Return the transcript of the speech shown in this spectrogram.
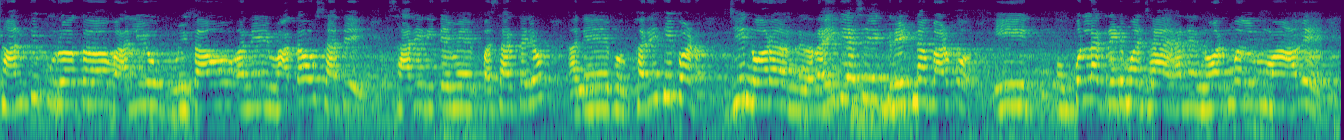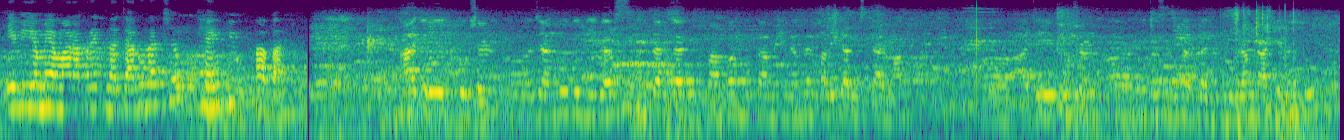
શાંતિપૂર્વક વાલીઓ, ભૂલકાઓ અને માતાઓ સાથે સારી રીતે મેં પસાર કર્યો અને ફરીથી પણ જે નોર રહી ગયા છે ગ્રેડના બાળકો, એ ઉપરલા ગ્રેડમાં જાય અને નોર્મલમાં આવે એવી અમે અમારા પ્રયત્ન ચાલુ રાખશું. થેન્ક યુ આભાર. આજ રોજ પોષણ જાગૃતિ દિવસ અંતર્ગત બાબર મુકામે નગરપાલિકા વિસ્તારમાં આજે પોષણ દિવસ અંતર્ગત પ્રોગ્રામ રાખેલ હતું.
